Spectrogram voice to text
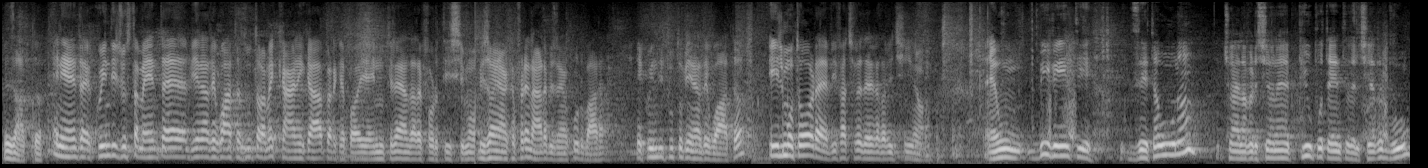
Esatto. E niente, quindi giustamente viene adeguata tutta la meccanica perché poi è inutile andare fortissimo, bisogna anche frenare, bisogna curvare e quindi tutto viene adeguato. Il motore, vi faccio vedere da vicino, è un V20 Z1, cioè la versione più potente del CRV.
